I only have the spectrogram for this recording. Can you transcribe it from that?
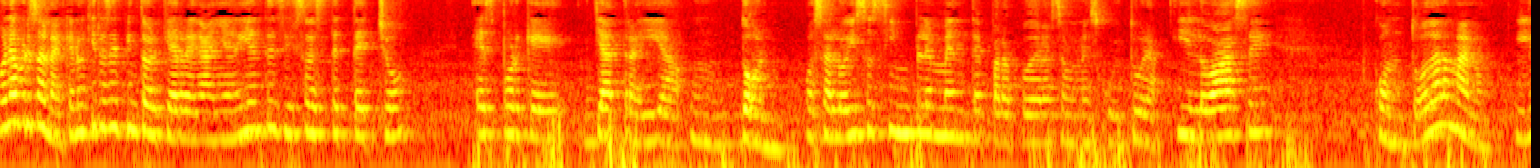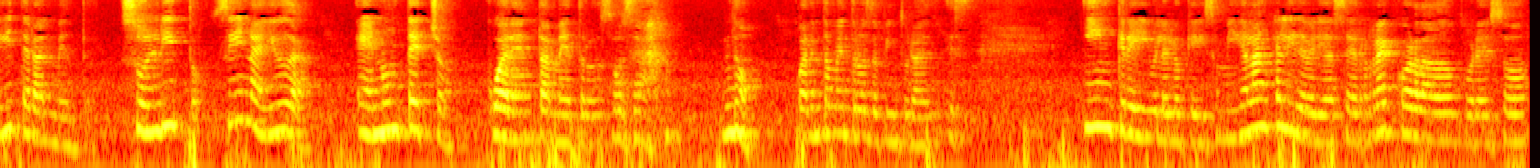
Una persona que no quiere ser pintor, que a regañadientes hizo este techo, es porque ya traía un don. O sea, lo hizo simplemente para poder hacer una escultura. Y lo hace con toda la mano, literalmente, solito, sin ayuda, en un techo, 40 metros. O sea, no, 40 metros de pintura. Es increíble lo que hizo Miguel Ángel y debería ser recordado por eso.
